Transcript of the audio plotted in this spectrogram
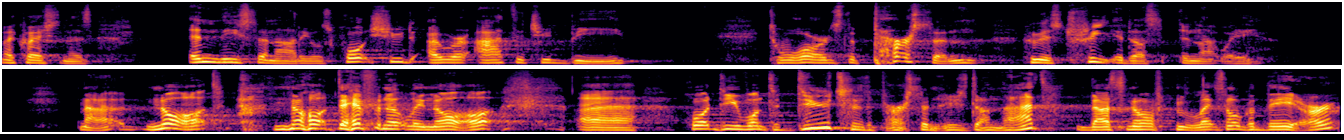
My question is in these scenarios, what should our attitude be towards the person who has treated us in that way? Now, not, not, definitely not. Uh, what do you want to do to the person who's done that? That's not, let's not go there.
